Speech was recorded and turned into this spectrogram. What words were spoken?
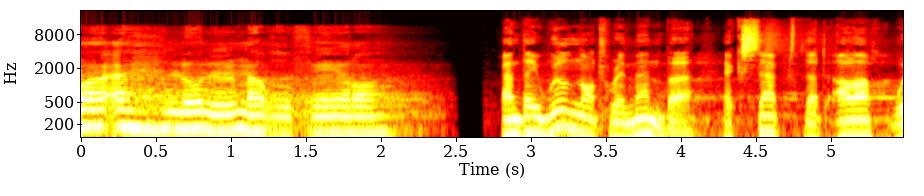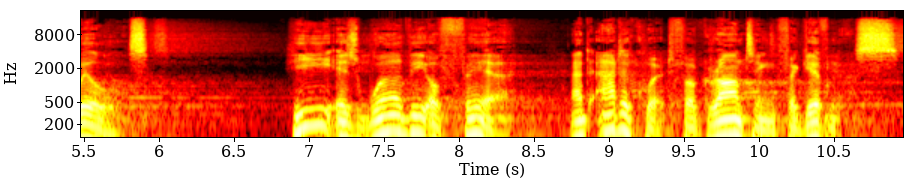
وأهل المغفرة And they will not remember except that Allah wills. He is worthy of fear and adequate for granting forgiveness.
